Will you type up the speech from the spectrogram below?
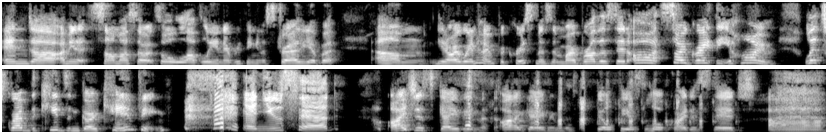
and uh, I mean it's summer, so it's all lovely and everything in Australia, but um, you know, I went home for Christmas and my brother said, Oh, it's so great that you're home. Let's grab the kids and go camping. and you said? I just gave him, I gave him the filthiest look. I just said, uh,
